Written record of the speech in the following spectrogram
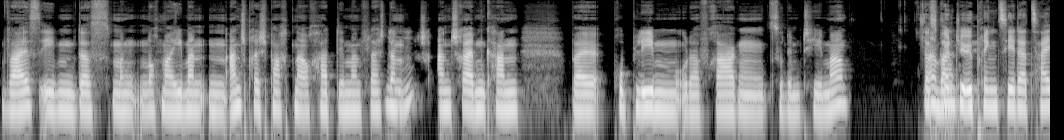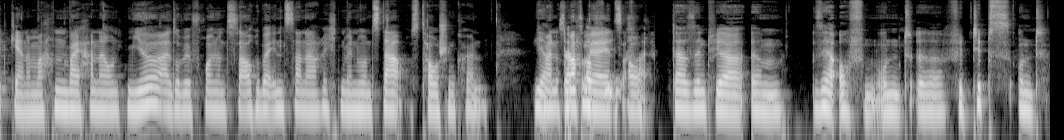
weiß eben, dass man nochmal jemanden Ansprechpartner auch hat, den man vielleicht dann mhm. anschreiben kann bei Problemen oder Fragen zu dem Thema. Das Aber könnt ihr übrigens jederzeit gerne machen bei Hanna und mir. Also wir freuen uns da auch über Insta-Nachrichten, wenn wir uns da austauschen können. Ja, ich meine, das, das machen wir ja jetzt auch. Fall. Da sind wir ähm, sehr offen und äh, für Tipps und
